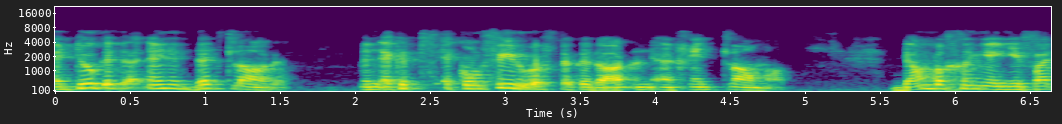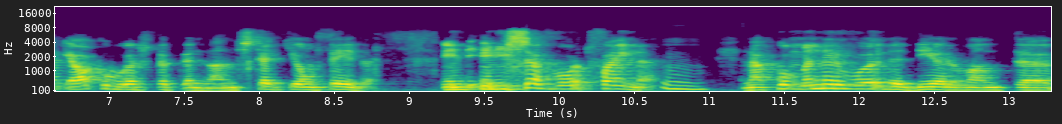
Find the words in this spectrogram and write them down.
En toe ek uiteindelik dit klaar het, en ek het ek kon vier hoofstukke daar in Gent klaarmaak. Dan begin jy jy vat elke hoofstuk en dan skud jy hom verder. En en die sif word fyner. Mm. En dan kom minder woorde deur want uh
